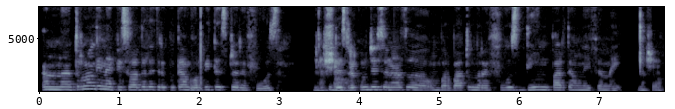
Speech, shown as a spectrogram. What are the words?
Într-unul din episoadele trecute am vorbit despre refuz Așa. și despre cum gestionează un bărbat un refuz din partea unei femei. Așa.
